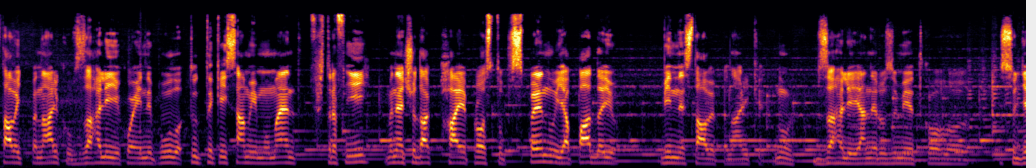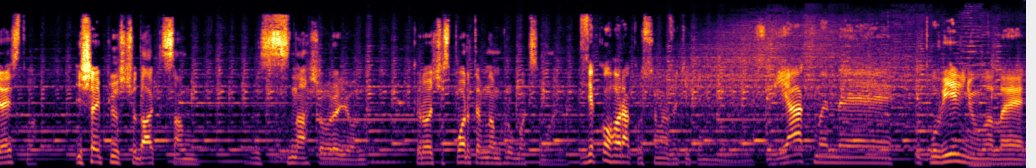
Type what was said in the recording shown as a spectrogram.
ставить пенальку, взагалі якої не було. Тут такий самий момент в штрафній. Мене чудак пхає просто в спину, я падаю. Він не ставить пенальки. Ну, взагалі, я не розумію такого суддейства. І ще й плюс чудак сам з нашого району. Коротше, спортив нам гру максимально. З якого ракурсу ми вже тільки не дивилися. Як ми не уповільнювали,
